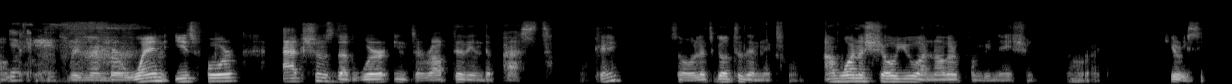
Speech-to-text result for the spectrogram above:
Okay. Yes. Remember, when is for actions that were interrupted in the past. Okay? So let's go to the next one. I want to show you another combination. All right. Here is it.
